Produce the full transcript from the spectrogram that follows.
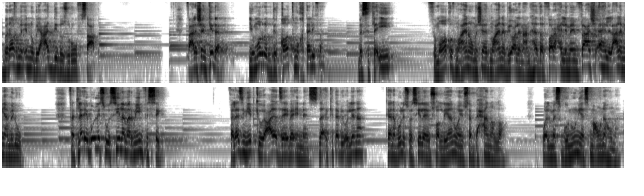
برغم إنه بيعدي بظروف صعبة. فعلشان كده يمر بضيقات مختلفة بس تلاقيه في مواقف معينة ومشاهد معينة بيعلن عن هذا الفرح اللي ما ينفعش أهل العالم يعملوه. فتلاقي بولس وسيلة مرميين في السجن. فلازم يبكي ويعيط زي باقي الناس. لا الكتاب يقول لنا كان بولس وسيلة يصليان ويسبحان الله والمسجونون يسمعونهما.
